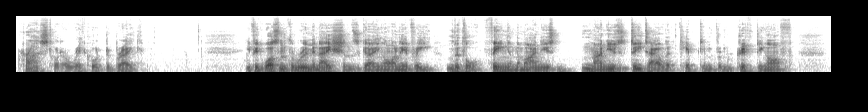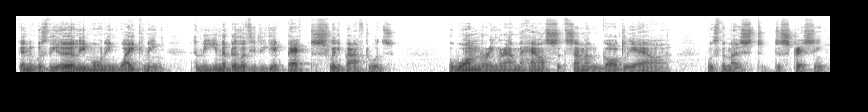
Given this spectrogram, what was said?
Christ, what a record to break! If it wasn't the ruminations going on every little thing and the minutest, minutest detail that kept him from drifting off, then it was the early morning wakening and the inability to get back to sleep afterwards. The wandering around the house at some ungodly hour was the most distressing.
